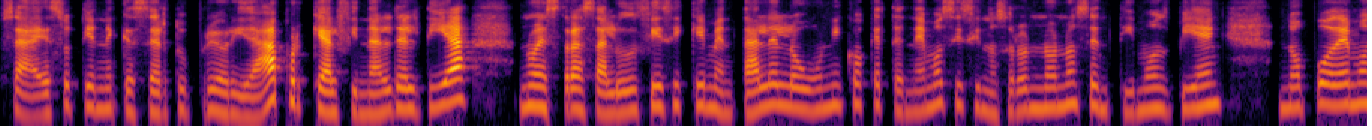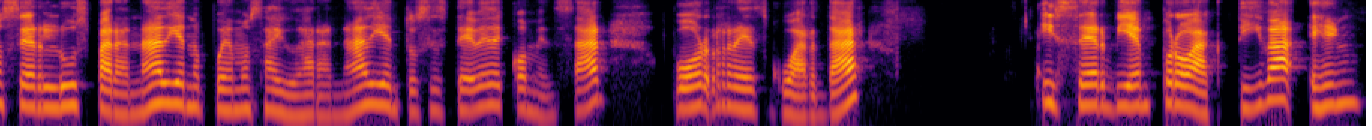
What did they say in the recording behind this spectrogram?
o sea, eso tiene que ser tu prioridad porque al final del día nuestra salud física y mental es lo único que tenemos y si nosotros no nos sentimos bien, no podemos ser luz para nadie, no podemos ayudar a nadie, entonces debe de comenzar por resguardar y ser bien proactiva en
